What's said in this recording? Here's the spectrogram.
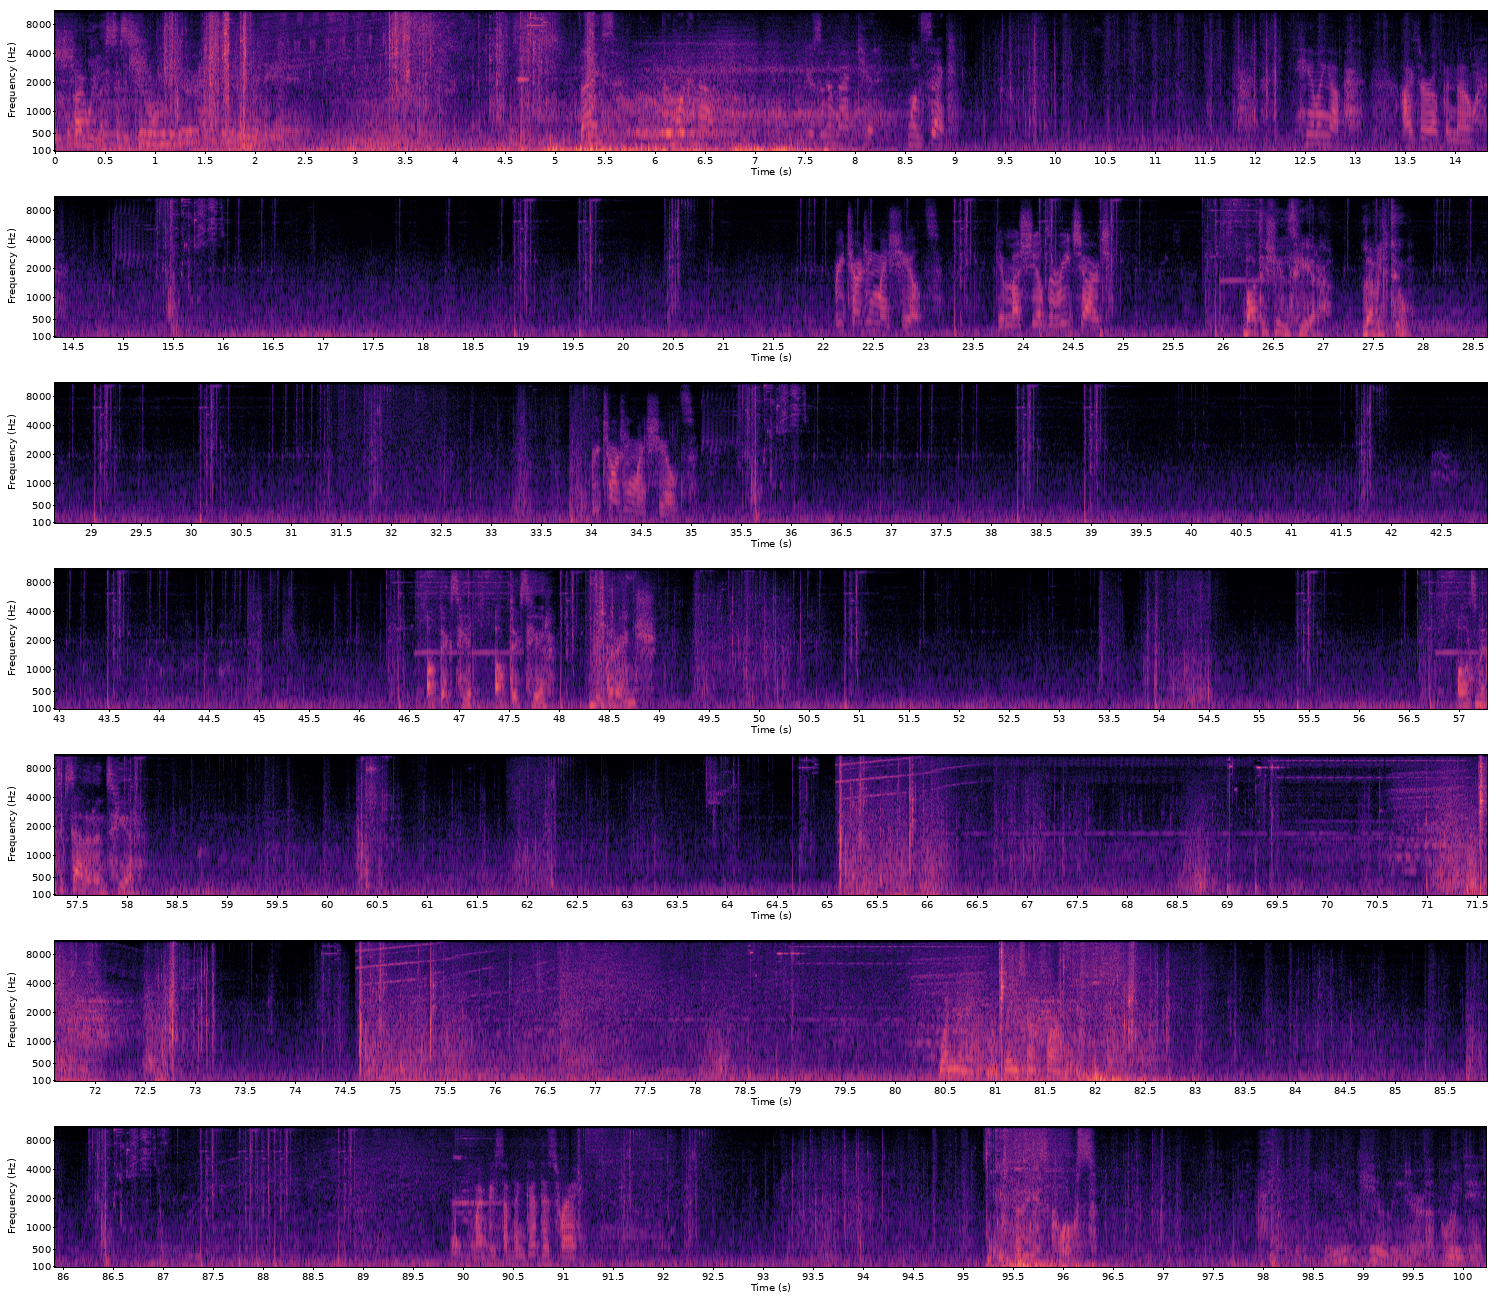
I will assist you. leader has been. Thanks. Good looking out. Using a med kit. One sec. Healing up. Eyes are open though. Recharging my shields. Give my shields a recharge. Body shields here. Level 2. Recharging my shields. Optics here. Optics here. Mid range. Ultimate accelerant here. Way. The ring is close. New kill leader appointed.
